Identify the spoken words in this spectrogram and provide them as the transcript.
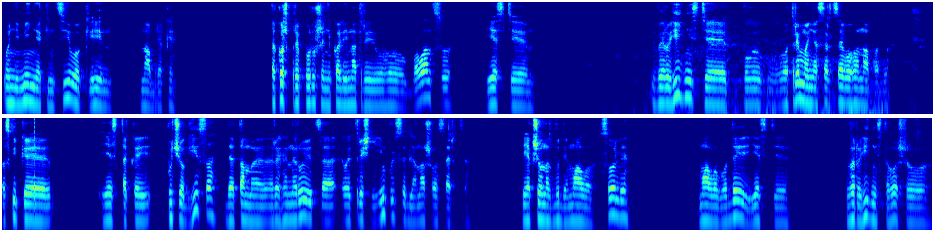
оніміння кінцівок і набряки. Також при порушенні калій-натрієвого балансу є е, вирогідність е, отримання серцевого нападу, оскільки є такий пучок гіса, де там е, регенеруються електричні імпульси для нашого серця. І якщо у нас буде мало солі, мало води, є е, вирогідність того, що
